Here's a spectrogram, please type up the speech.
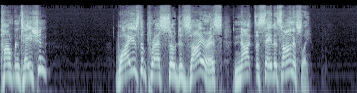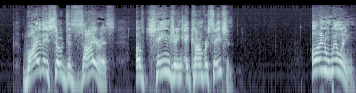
Confrontation? Why is the press so desirous not to say this honestly? Why are they so desirous of changing a conversation? Unwilling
